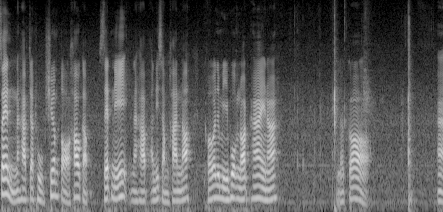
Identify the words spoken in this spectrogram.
เส้นนะครับจะถูกเชื่อมต่อเข้ากับเซตนี้นะครับ อันนี้สำคัญเนาะเขาก็จะมีพวกน็อตให้นะ แล้วก็อะ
